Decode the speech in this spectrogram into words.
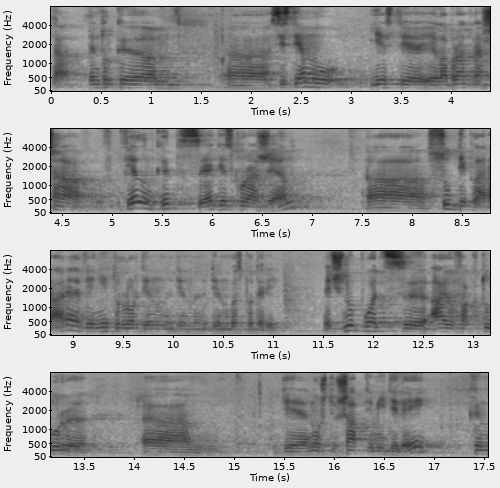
Da? Pentru că uh, sistemul este elaborat în așa fel încât să descurajăm uh, subdeclararea veniturilor din, din, din gospodării. Deci nu poți să ai o factură uh, de, nu știu, 7.000 de lei când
